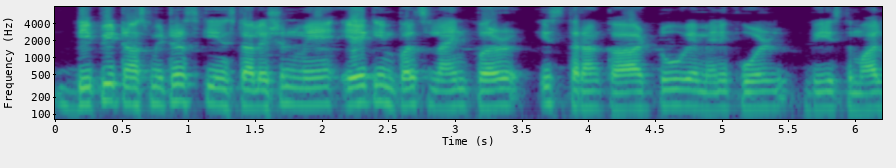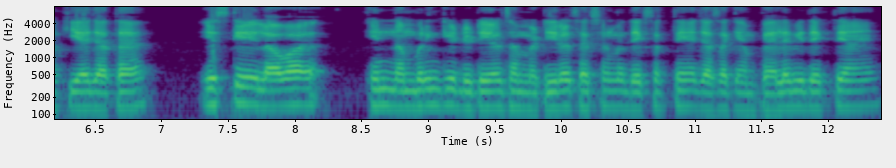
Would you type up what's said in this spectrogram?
डीपी ट्रांसमीटर्स की इंस्टॉलेशन में एक इम्पल्स लाइन पर इस तरह का टू वे मैनीफोल्ड भी इस्तेमाल किया जाता है। इसके अलावा इन नंबरिंग की डिटेल्स हम मटेरियल सेक्शन में देख सकते हैं, जैसा कि हम पहले भी देखते आए हैं।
